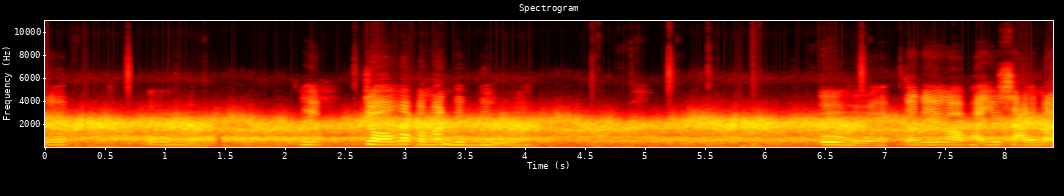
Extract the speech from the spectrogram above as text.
นะครับ โอ้โหเนี่ยจอก็ประมาณหนึ่งดิวนะโอ้โหครับ ตอนนี้ก็พายุทรายมา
